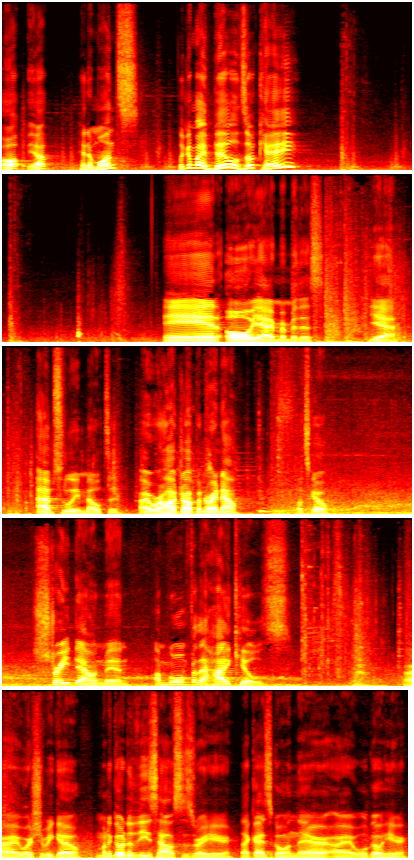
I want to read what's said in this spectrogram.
Oh, yep. Hit him once. Look at my builds. Okay. And, oh, yeah, I remember this. Yeah. Absolutely melted. All right, we're hot dropping right now. Let's go. Straight down, man. I'm going for the high kills. All right, where should we go? I'm going to go to these houses right here. That guy's going there. All right, we'll go here.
